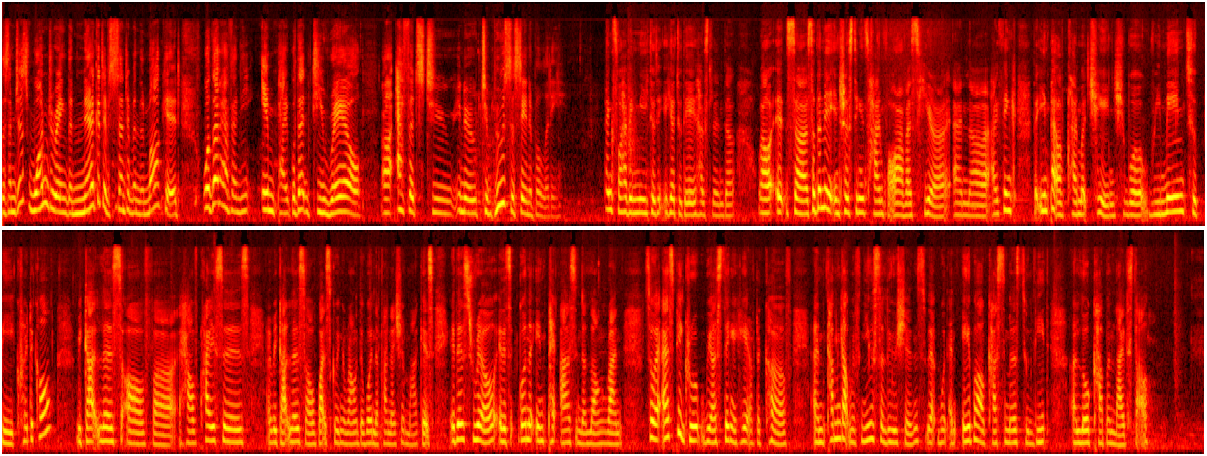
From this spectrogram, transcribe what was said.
I'm just wondering the negative sentiment in the market, will that have any impact? Will that derail uh, efforts to, you know, to boost sustainability? Thanks for having me to here today, Haslinda. Well, it's uh, certainly an interesting time for all of us here, and uh, I think the impact of climate change will remain to be critical, regardless of uh, health crisis and regardless of what's going around the world in the financial markets. It is real. It is going to impact us in the long run. So at SP Group, we are staying ahead of the curve and coming up with new solutions that would enable our customers to lead a low carbon lifestyle.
